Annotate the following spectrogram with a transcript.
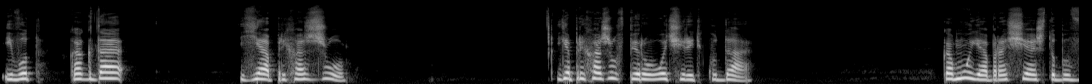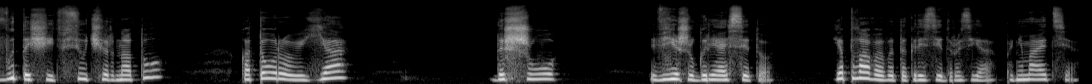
И вот когда я прихожу, я прихожу в первую очередь куда? кому я обращаюсь, чтобы вытащить всю черноту, которую я дышу, вижу грязь эту. Я плаваю в этой грязи, друзья, понимаете?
